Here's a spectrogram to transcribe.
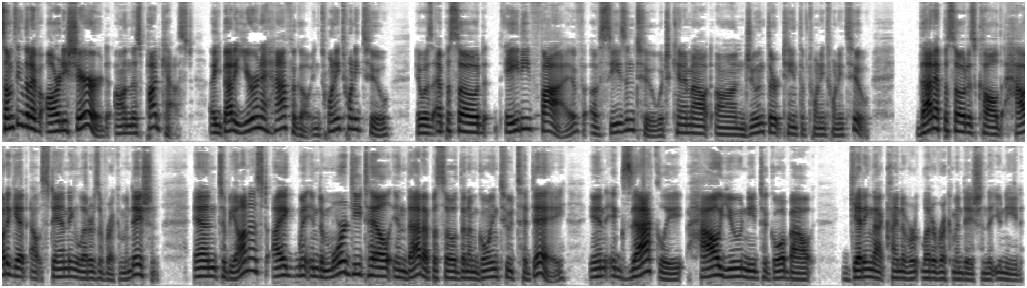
something that I've already shared on this podcast about a year and a half ago in 2022. It was episode 85 of season 2 which came out on June 13th of 2022. That episode is called How to Get Outstanding Letters of Recommendation. And to be honest, I went into more detail in that episode than I'm going to today in exactly how you need to go about getting that kind of letter of recommendation that you need,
